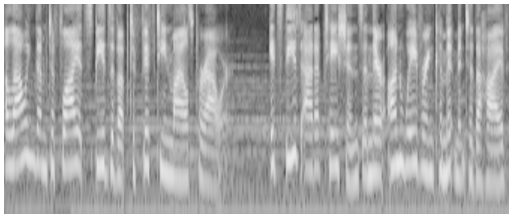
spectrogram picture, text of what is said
allowing them to fly at speeds of up to 15 miles per hour. It's these adaptations and their unwavering commitment to the hive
